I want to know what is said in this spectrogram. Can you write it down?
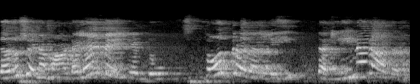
ದರ್ಶನ ಮಾಡಲೇಬೇಕೆಂದು ಸ್ತೋತ್ರದಲ್ಲಿ ತಲ್ಲೀನರಾದರು.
